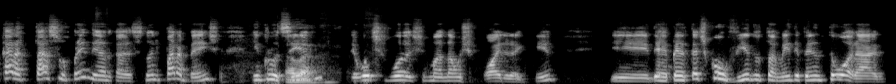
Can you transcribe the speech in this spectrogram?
cara, tá surpreendendo, cara. Estão de parabéns. Inclusive, eu vou te, vou te mandar um spoiler aqui e de repente até te convido também, dependendo do teu horário.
